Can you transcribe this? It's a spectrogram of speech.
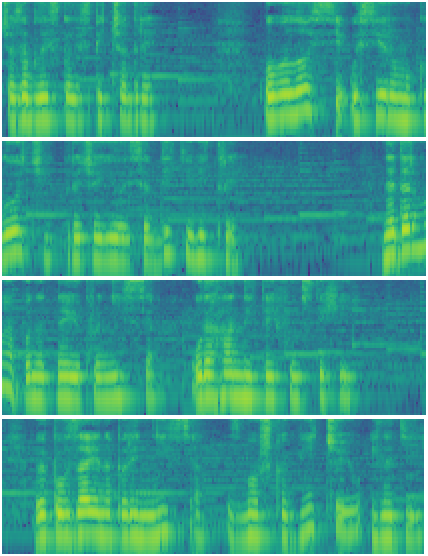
що заблискали з-під чадри. У волоссі у сірому клочі причаїлися дикі вітри. Недарма понад нею пронісся ураганний тайфун стихій, виповзає на перенісся зморшка відчаю і надій.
